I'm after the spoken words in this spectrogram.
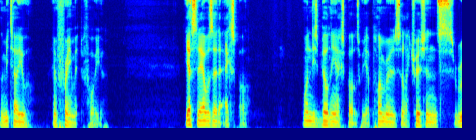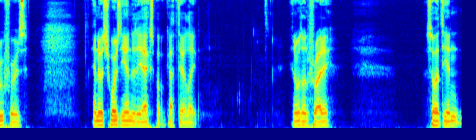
Let me tell you and frame it for you. Yesterday, I was at an expo, one of these building expos. We have plumbers, electricians, roofers, and it was towards the end of the expo. Got there late, and it was on Friday. So at the end,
